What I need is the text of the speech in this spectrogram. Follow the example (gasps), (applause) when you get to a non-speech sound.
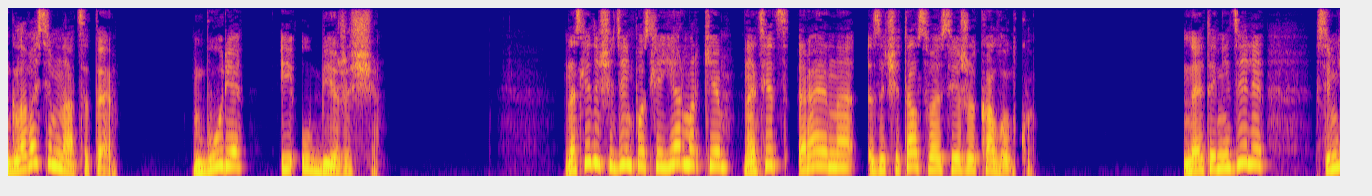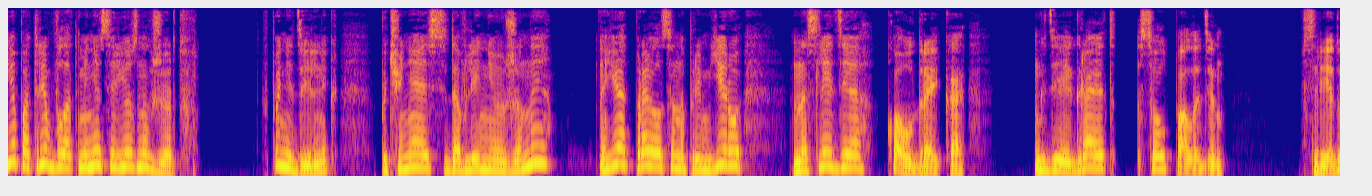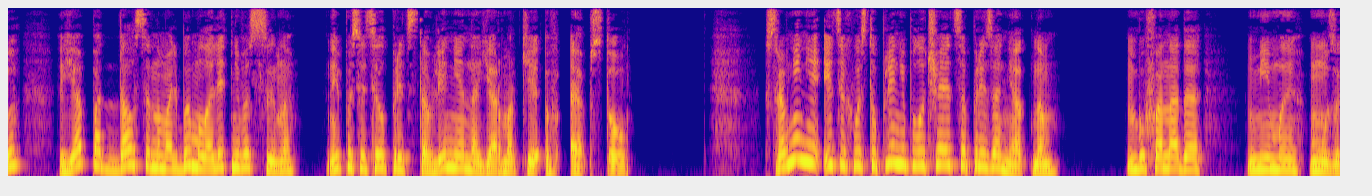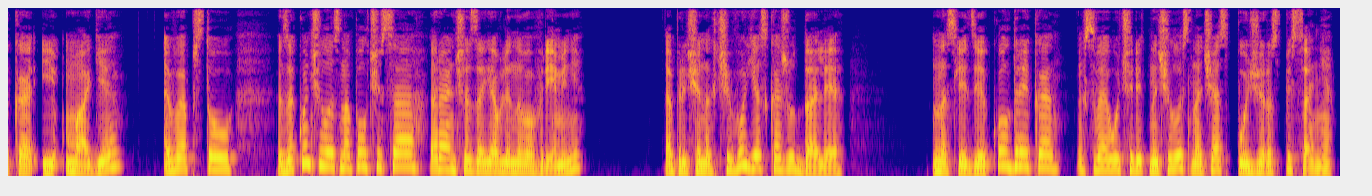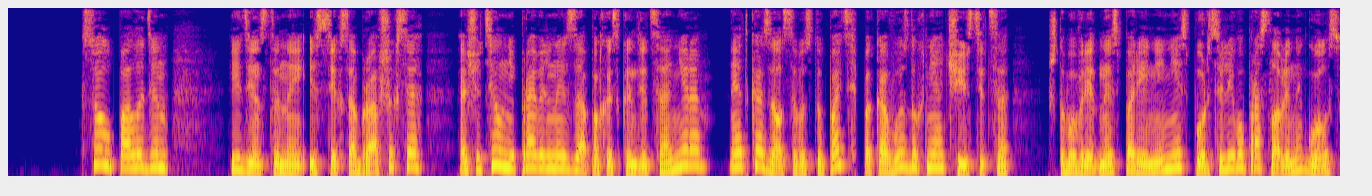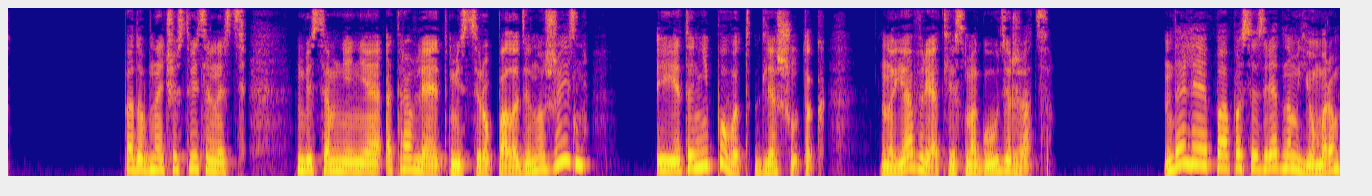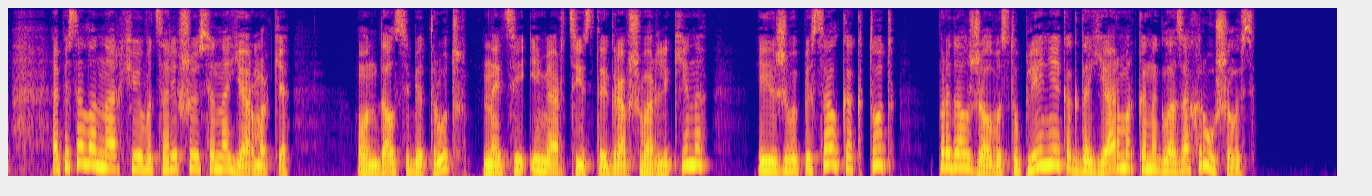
Глава 17. Буря и убежище. На следующий день после ярмарки отец Райана зачитал свою свежую колонку. На этой неделе семья потребовала от меня серьезных жертв. В понедельник, подчиняясь давлению жены, я отправился на премьеру «Наследие Колдрейка», где играет Сол Паладин. В среду я поддался на мольбы малолетнего сына – и посетил представление на ярмарке в Эпстоу. Сравнение этих выступлений получается призанятным. Буфанада, мимы, музыка и магия в Эпстоу закончилась на полчаса раньше заявленного времени, о причинах чего я скажу далее. Наследие Колдрейка, в свою очередь, началось на час позже расписания. Сол Паладин, единственный из всех собравшихся, ощутил неправильный запах из кондиционера и отказался выступать, пока воздух не очистится, чтобы вредные испарения не испортили его прославленный голос. Подобная чувствительность, без сомнения, отравляет мистеру Паладину жизнь, и это не повод для шуток, но я вряд ли смогу удержаться. Далее папа с изрядным юмором описал анархию, воцарившуюся на ярмарке. Он дал себе труд найти имя артиста, игравшего Орликина, и живописал, как тот продолжал выступление, когда ярмарка на глазах рушилась.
